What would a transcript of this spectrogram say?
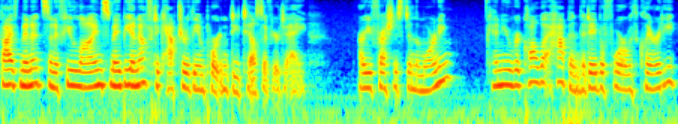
Five minutes and a few lines may be enough to capture the important details of your day. Are you freshest in the morning? Can you recall what happened the day before with clarity?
